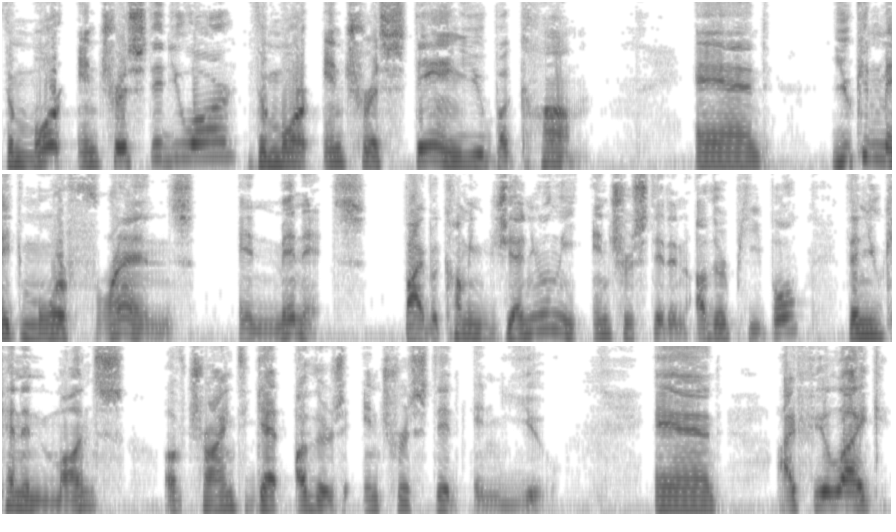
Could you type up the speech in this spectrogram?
The more interested you are, the more interesting you become. And you can make more friends in minutes by becoming genuinely interested in other people than you can in months of trying to get others interested in you. And I feel like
